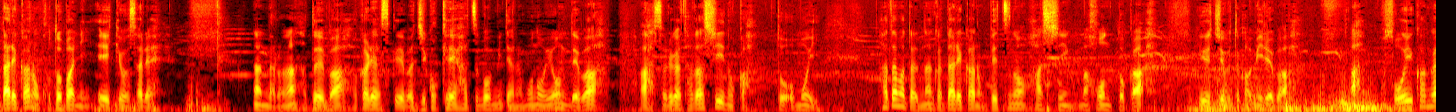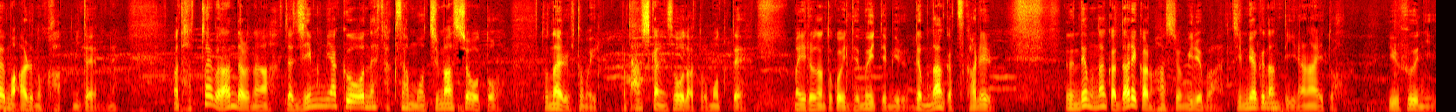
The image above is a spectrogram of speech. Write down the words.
誰かの言葉に影響され、なんだろうな、例えば分かりやすく言えば自己啓発本みたいなものを読んでは、あ、それが正しいのかと思い、はたまた何か誰かの別の発信、まあ、本とか YouTube とか見れば、あ、そういう考えもあるのか、みたいなね。まあ、例えばなんだろうな、じゃあ人脈をね、たくさん持ちましょうと唱える人もいる。まあ、確かにそうだと思って、まあ、いろんなところに出向いてみる。でもなんか疲れる。うん、でもなんか誰かの発信を見れば人脈なんていらないと。いうふうに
